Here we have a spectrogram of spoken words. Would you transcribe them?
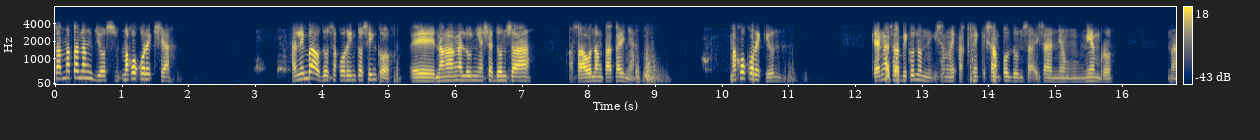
sa mata ng Diyos, makokorek siya. Halimbawa, doon sa Corinto 5, eh, nangangalo niya siya doon sa asawa ng tatay niya. Makokorek yun. Kaya nga sabi ko noon, isang example doon sa isa niyong miyembro, na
